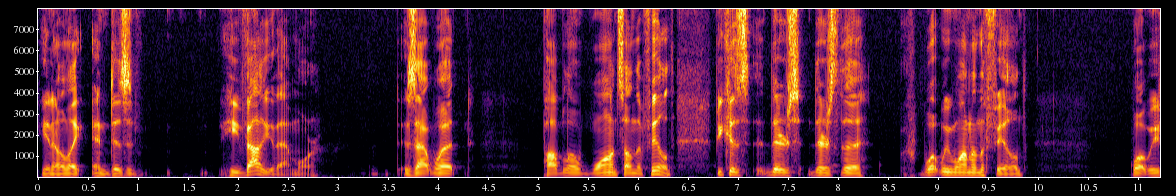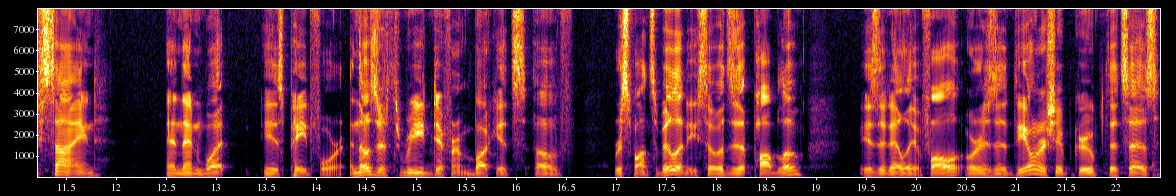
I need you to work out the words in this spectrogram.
You know, like and does he value that more? Is that what Pablo wants on the field? Because there's there's the what we want on the field, what we've signed, and then what is paid for. And those are three different buckets of responsibility. So is it Pablo? Is it Elliot Fall or is it the ownership group that says,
